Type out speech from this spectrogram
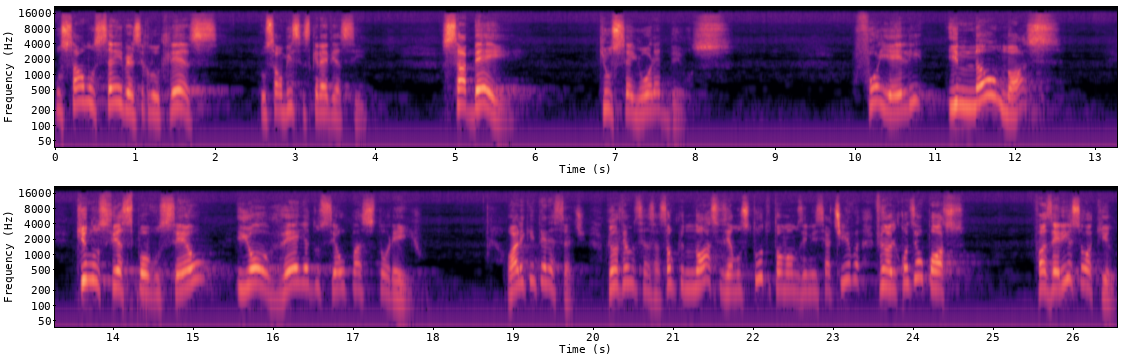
O Salmo 100, versículo 3, o salmista escreve assim: Sabei que o Senhor é Deus. Foi Ele e não nós que nos fez povo seu e ovelha do seu pastoreio. Olha que interessante, porque nós temos a sensação que nós fizemos tudo, tomamos iniciativa, afinal de contas eu posso fazer isso ou aquilo,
